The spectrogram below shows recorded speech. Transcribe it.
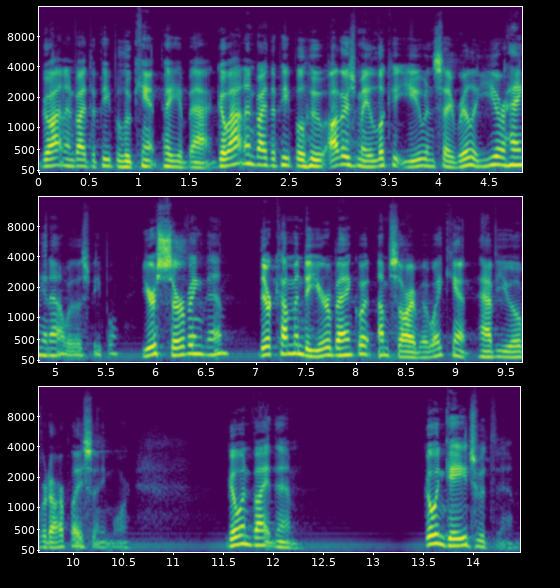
Go out and invite the people who can't pay you back. Go out and invite the people who others may look at you and say, Really, you're hanging out with those people? You're serving them? They're coming to your banquet? I'm sorry, but we can't have you over to our place anymore. Go invite them. Go engage with them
